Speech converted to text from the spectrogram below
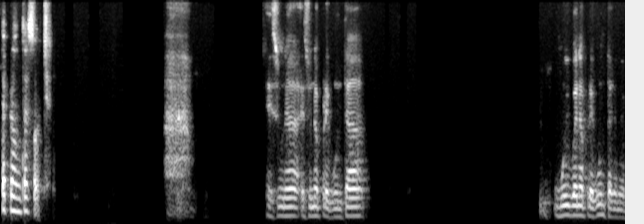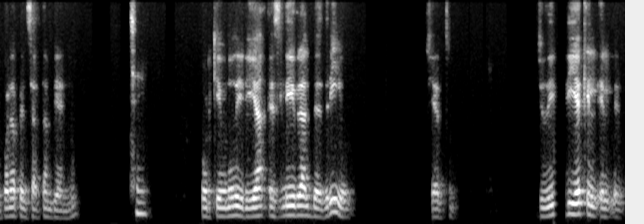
Te preguntas ocho. Es una, es una pregunta, muy buena pregunta que me pone a pensar también, ¿no? Sí. Porque uno diría, es libre albedrío, ¿cierto? Yo diría que él,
